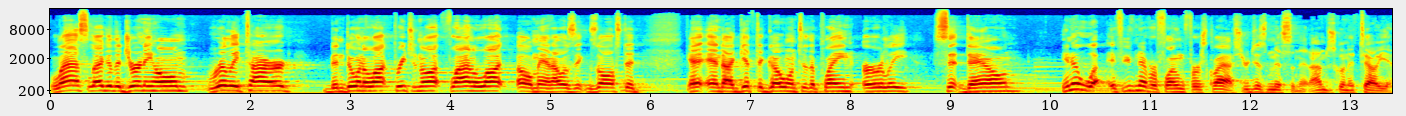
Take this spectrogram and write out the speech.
Last leg of the journey home, really tired, been doing a lot, preaching a lot, flying a lot. Oh man, I was exhausted. And, and I get to go onto the plane early, sit down. You know what? If you've never flown first class, you're just missing it. I'm just going to tell you.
